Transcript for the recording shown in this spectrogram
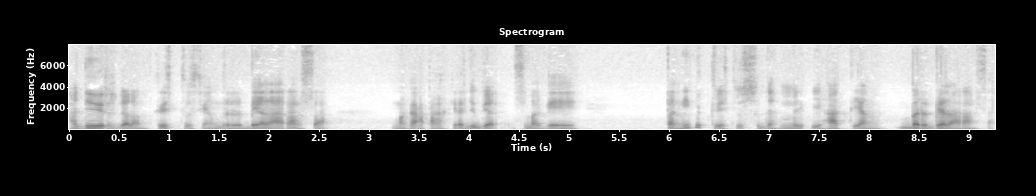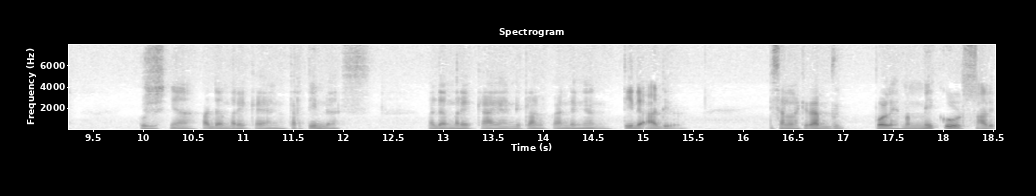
hadir dalam Kristus yang berbela rasa maka apakah kita juga sebagai pengikut Kristus sudah memiliki hati yang berbela rasa? Khususnya pada mereka yang tertindas pada mereka yang diperlakukan dengan tidak adil. Di sanalah kita boleh memikul salib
